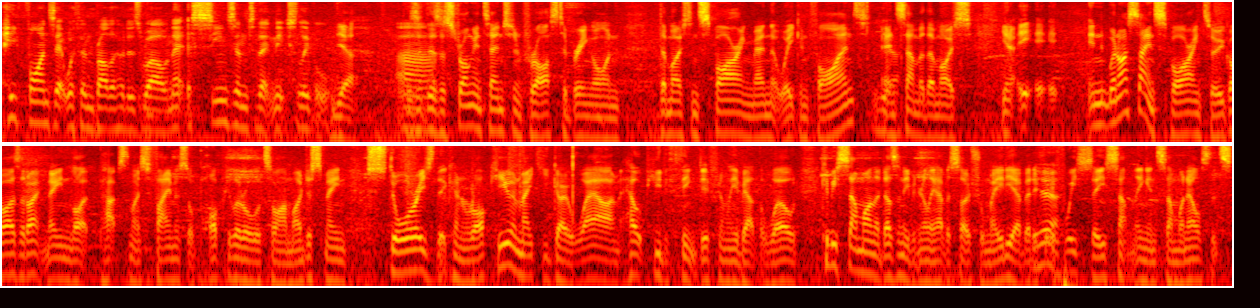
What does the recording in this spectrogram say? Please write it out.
he finds that within brotherhood as well, and that ascends him to that next level. Yeah. There's, Uh, a, there's a strong intention for us to bring on the most inspiring men that we can find, Yeah. and some of the most, you know, it, it, and when I say inspiring too, guys, I don't mean like perhaps the most famous or popular all the time. I just mean stories that can rock you and make you go wow and help you to think differently about the world. It could be someone that doesn't even really have a social media, but if, Yeah. if we see something in someone else that's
